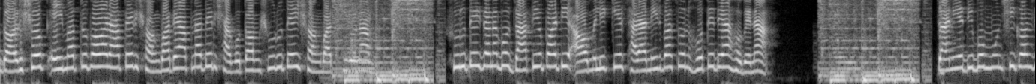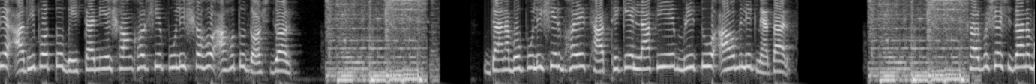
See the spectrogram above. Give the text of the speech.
দর্শক, এইমাত্র পাওয়া রাতের সংবাদে আপনাদের স্বাগতম। শুরুতেই সংবাদ শিরোনাম। শুরুতেই জানাব, জাতীয় পার্টি আওয়ামী লীগকে ছাড়া নির্বাচন হতে দেয়া হবে না। জানিয়ে দিব, মুন্সীগঞ্জে আধিপত্য বিস্তার নিয়ে সংঘর্ষে পুলিশ সহ আহত দশ জন। জানাব, পুলিশের ভয়ে ছাদ থেকে লাফিয়ে মৃত্যু আওয়ামী লীগ নেতার। সর্বশেষ জানাব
